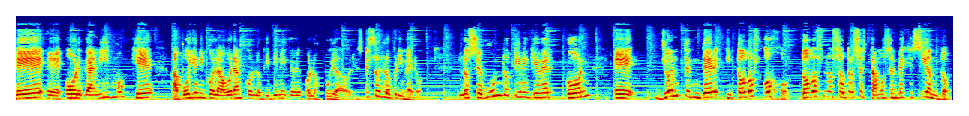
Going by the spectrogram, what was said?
de eh, organismos que apoyan y colaboran con lo que tiene que ver con los cuidadores. Eso es lo primero. Lo segundo tiene que ver con eh, yo entender, y todos, ojo, todos nosotros estamos envejeciendo.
